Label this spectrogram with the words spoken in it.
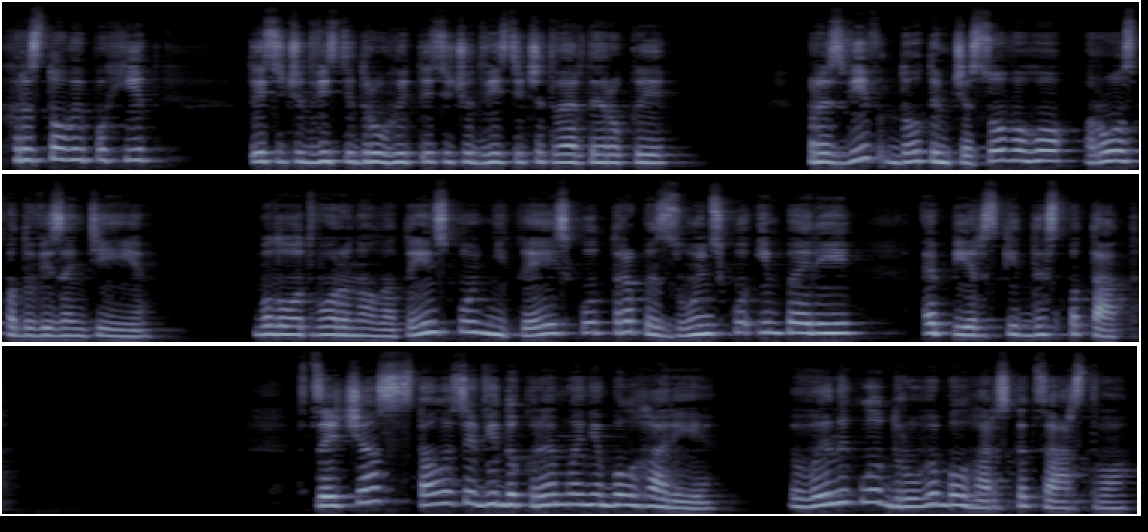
хрестовий похід 1202-1204 роки призвів до тимчасового розпаду Візантії. Було утворено Латинську, Нікейську, Трапезунську імперії, Епірський деспотат. В цей час сталося відокремлення Болгарії. Виникло Друге Болгарське царство,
